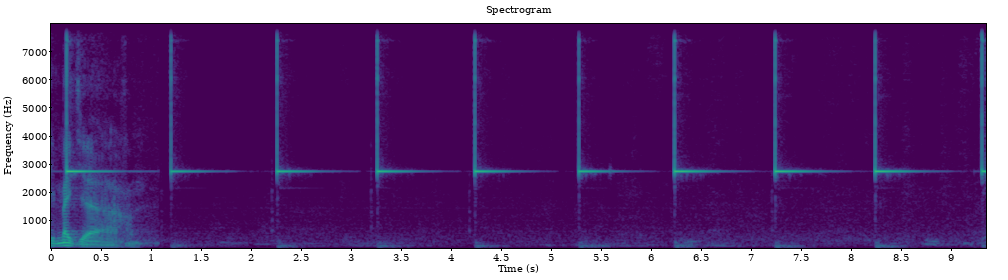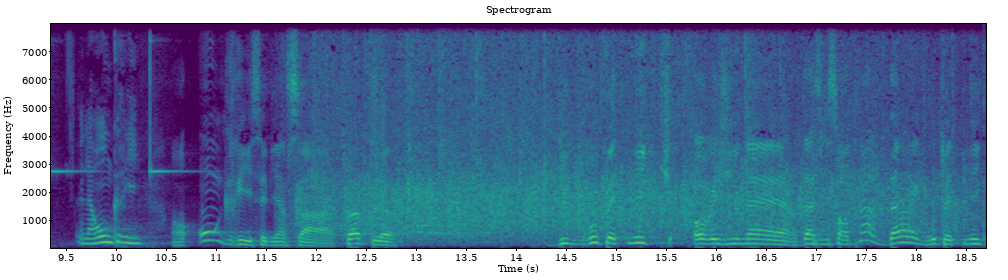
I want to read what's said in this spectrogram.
Les Magyars. La Hongrie. En Hongrie, c'est bien ça. Peuple du groupe ethnique originaire d'Asie centrale, d'un groupe ethnique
